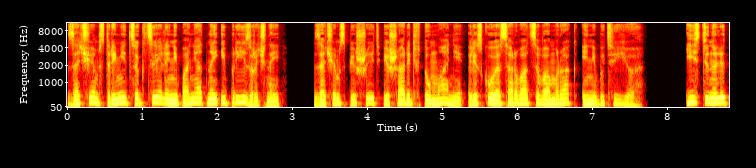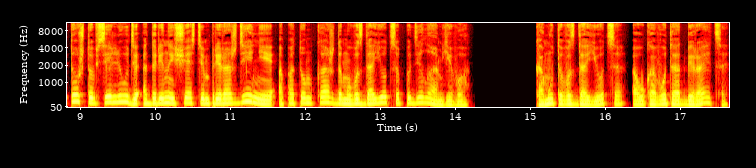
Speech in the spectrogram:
Зачем стремиться к цели непонятной и призрачной? Зачем спешить и шарить в тумане, рискуя сорваться во мрак и небытие? Истина ли то, что все люди одарены счастьем при рождении, а потом каждому воздается по делам его? Кому-то воздается, а у кого-то отбирается?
